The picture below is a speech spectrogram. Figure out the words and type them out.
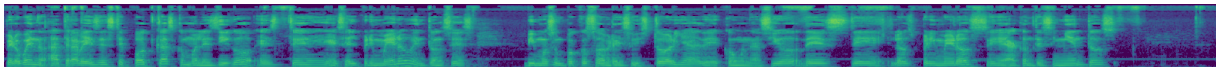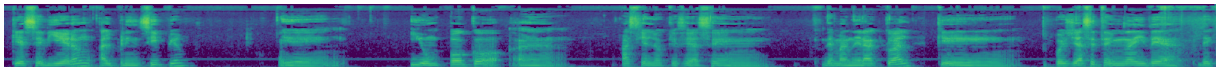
Pero bueno, a través de este podcast, como les digo, este es el primero, entonces vimos un poco sobre su historia, de cómo nació, desde los primeros eh, acontecimientos que se dieron al principio eh, y un poco ah, hacia lo que se hace de manera actual, que pues ya se tenía una idea de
